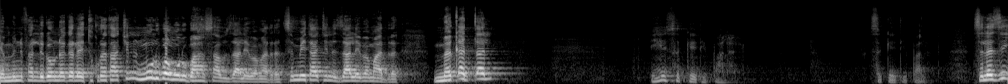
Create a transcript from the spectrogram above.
የምንፈልገው ነገር ላይ ትኩረታችንን ሙሉ በሙሉ በሀሳብ እዛ ላይ በማድረግ ስሜታችን እዛ ላይ በማድረግ መቀጠል ይሄ ስኬት ይባላል። ስኬት ይባላል። ስለዚህ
